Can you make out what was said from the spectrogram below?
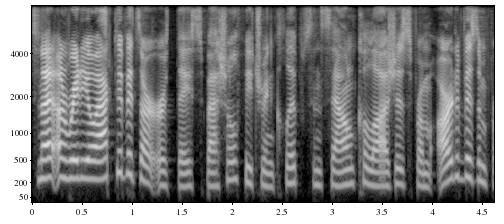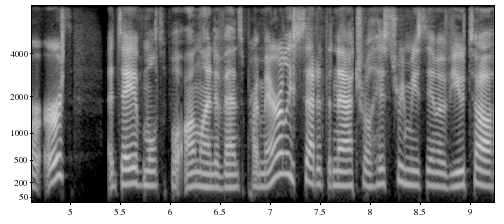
Tonight on Radioactive, it's our Earth Day special featuring clips and sound collages from Artivism for Earth, a day of multiple online events primarily set at the Natural History Museum of Utah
